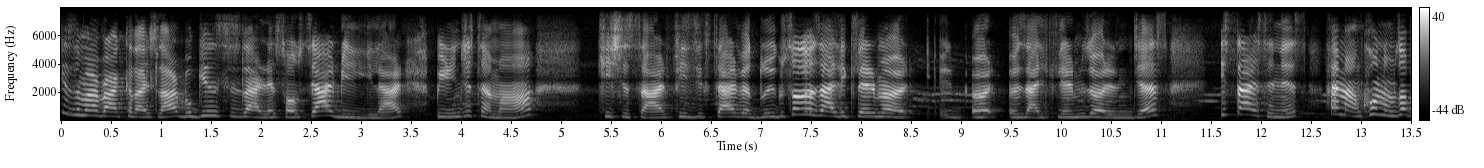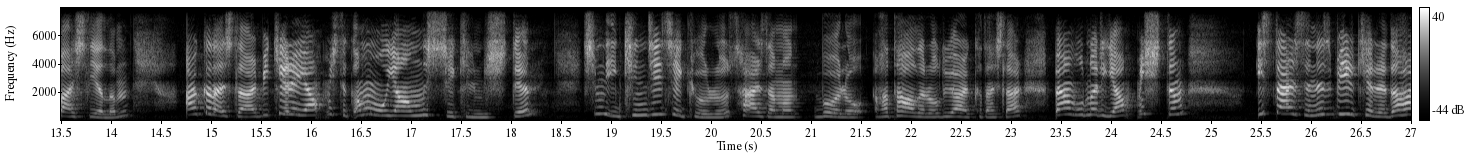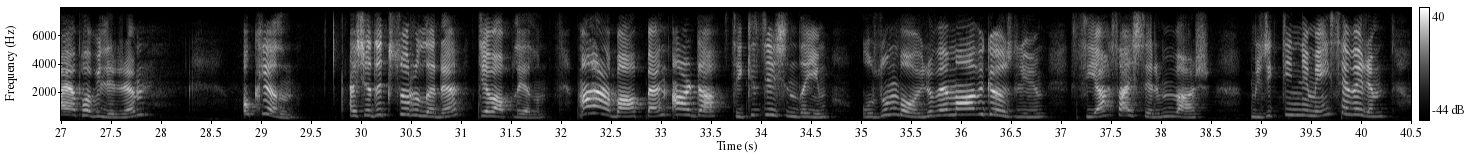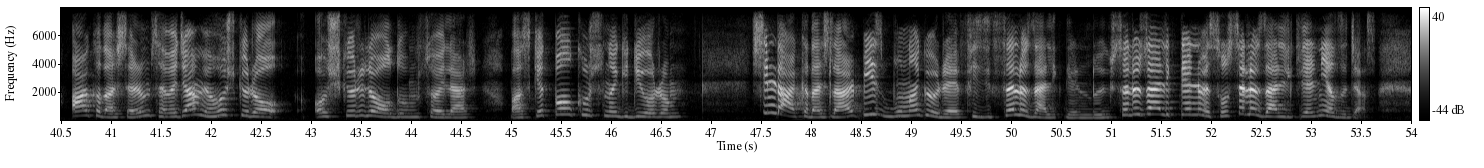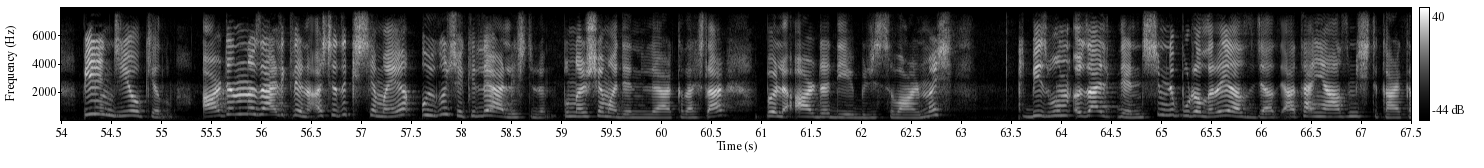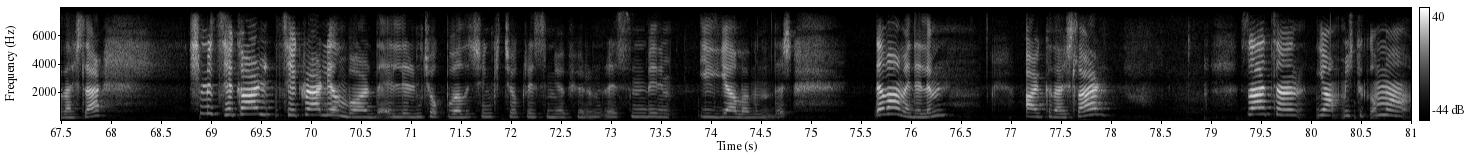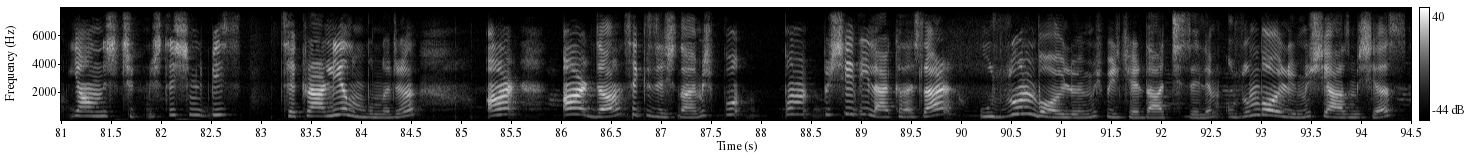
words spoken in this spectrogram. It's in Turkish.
Herkese merhaba arkadaşlar. Bugün sizlerle sosyal bilgiler, birinci tema, kişisel, fiziksel ve duygusal özelliklerimi özelliklerimizi öğreneceğiz. İsterseniz hemen konumuza başlayalım. Arkadaşlar bir kere yapmıştık ama o yanlış çekilmişti. Şimdi ikinciyi çekiyoruz. Her zaman böyle hatalar oluyor arkadaşlar. Ben bunları yapmıştım. İsterseniz bir kere daha yapabilirim. Okuyalım. Aşağıdaki soruları cevaplayalım. Merhaba ben Arda. 8 yaşındayım. Uzun boylu ve mavi gözlüyüm. Siyah saçlarım var. Müzik dinlemeyi severim. Arkadaşlarım sevecen ve hoşgörü, hoşgörülü olduğumu söyler. Basketbol kursuna gidiyorum. Şimdi arkadaşlar biz buna göre fiziksel özelliklerini, duygusal özelliklerini ve sosyal özelliklerini yazacağız. Birinciyi okuyalım. Arda'nın özelliklerini aşağıdaki şemaya uygun şekilde yerleştirin. Bunları şema deniliyor arkadaşlar. Böyle Arda diye birisi varmış. Biz bunun özelliklerini şimdi buralara yazacağız. Zaten yazmıştık arkadaşlar. Şimdi tekrar tekrarlayalım bu arada. Ellerim çok boyalı çünkü çok resim yapıyorum. Resim benim ilgi alanımdır. Devam edelim. Arkadaşlar zaten yapmıştık ama yanlış çıkmıştı. Şimdi biz tekrarlayalım bunları. Ar Arda 8 yaşındaymış. Bu, bu bir şey değil arkadaşlar. Uzun boyluymuş. Bir kere daha çizelim. Uzun boyluymuş yazmışız.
